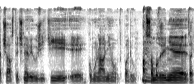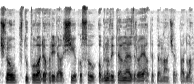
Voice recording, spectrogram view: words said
a částečné využití i komunálního odpadu. Hmm. A samozřejmě začnou vstupovat do hry další, jako jsou obnovitelné zdroje a tepelná čerpadla.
